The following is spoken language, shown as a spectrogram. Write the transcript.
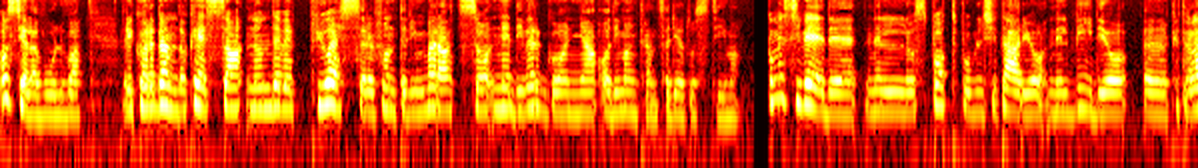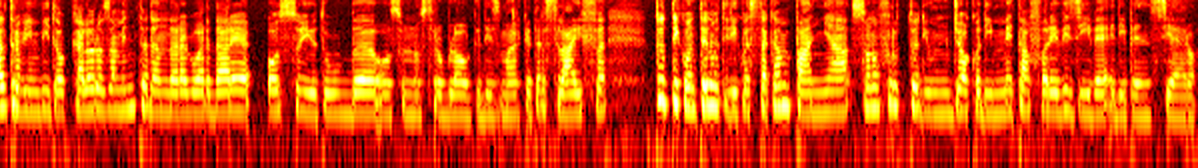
ossia la vulva, ricordando che essa non deve più essere fonte di imbarazzo né di vergogna o di mancanza di autostima. Come si vede nello spot pubblicitario, nel video, eh, che tra l'altro vi invito calorosamente ad andare a guardare o su YouTube o sul nostro blog di Smarketers Life, tutti i contenuti di questa campagna sono frutto di un gioco di metafore visive e di pensiero.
